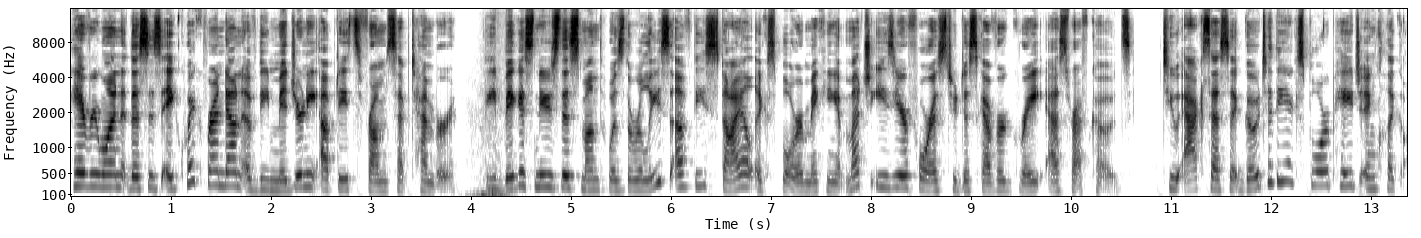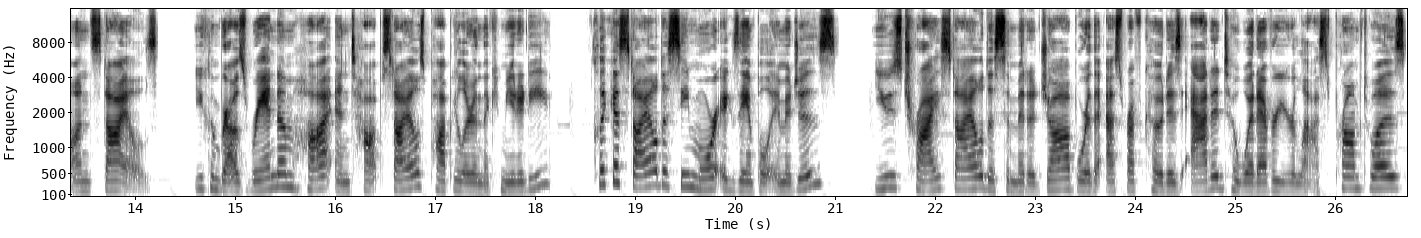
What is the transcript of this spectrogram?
Hey everyone, this is a quick rundown of the Midjourney updates from September. The biggest news this month was the release of the Style Explorer, making it much easier for us to discover great SREF codes. To access it, go to the Explore page and click on Styles. You can browse random, hot, and top styles popular in the community. Click a style to see more example images. Use Try Style to submit a job where the SREF code is added to whatever your last prompt was,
